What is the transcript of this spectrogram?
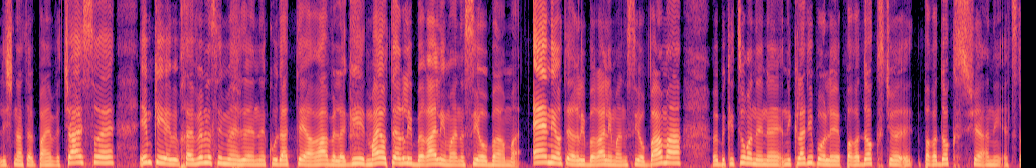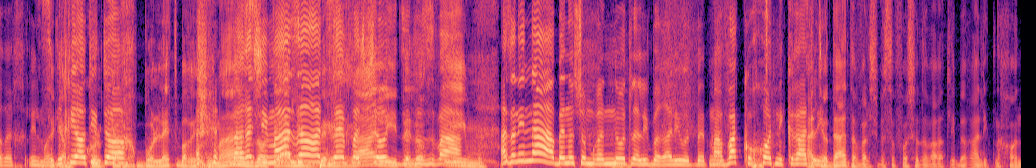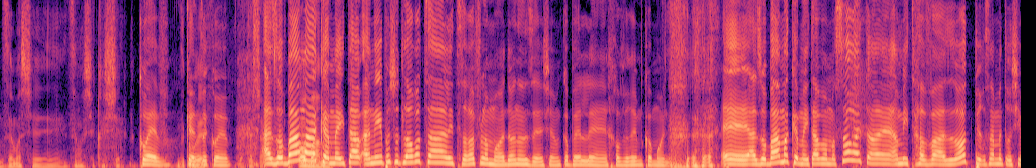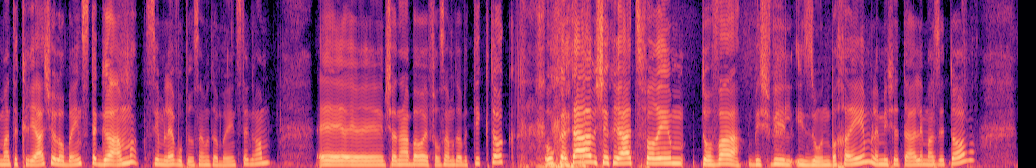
לשנת 2019, אם כי חייבים לשים איזה נקודת הערה ולהגיד, מה יותר ליברלי מהנשיא אובמה? אין יותר ליברלי מהנשיא אובמה, ובקיצור, אני נקלעתי פה לפרדוקס ש... פרדוקס שאני אצטרך ללמוד לחיות איתו. זה גם כל כך בולט ברשימה הזאת, ברשימה הזאת, זה פשוט. אלוהים. אז אני נעה בין השמרנות לליברליות, במאבק כוחות נקרעת את לי. יודעת אבל שבסופו של דבר את ליברלית, נכון? זה מה ש- זה מה שקשה. כואב, זה כן, כואב. זה כואב. בבקשה. אז אובמה אובמה. כמיטב, אני פשוט לא רוצה להצטרף למועדון הזה שמקבל אה, חברים כמוני. אה, אז אובמה כמיטב המסורת אה, המתהווה הזאת, פרסם את רשימת הקריאה שלו באינסטגרם, שים לב, הוא פרסם אותה באינסטגרם. שנה הבאה הוא יפרסם אותה בטיקטוק. הוא כתב שקריאת ספרים טובה בשביל איזון בחיים, למי שתעלה מה זה טוב.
